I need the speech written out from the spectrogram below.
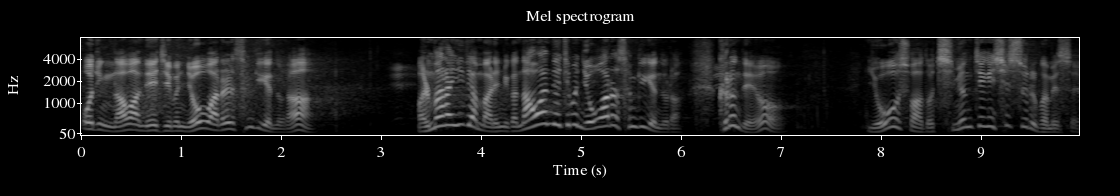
오직 나와 내 집은 여호와를 섬기겠노라. 얼마나 이대한 말입니까? 나와 내 집은 여호와를 섬기겠노라. 그런데요. 여호수아도 치명적인 실수를 범했어요.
